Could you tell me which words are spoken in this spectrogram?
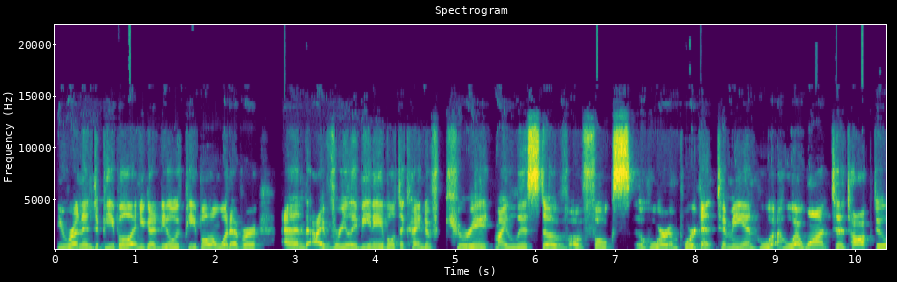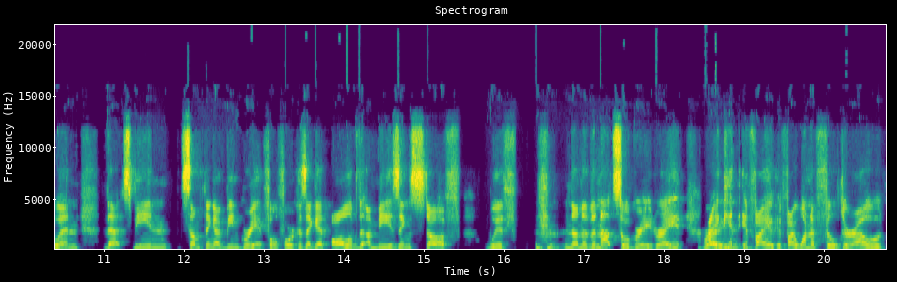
you run into people and you got to deal with people and whatever. And I've really been able to kind of curate my list of, of folks who are important to me and who, who I want to talk to. And that's been something I've been grateful for because I get all of the amazing stuff with none of the not so great right? right i can if i if i want to filter out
